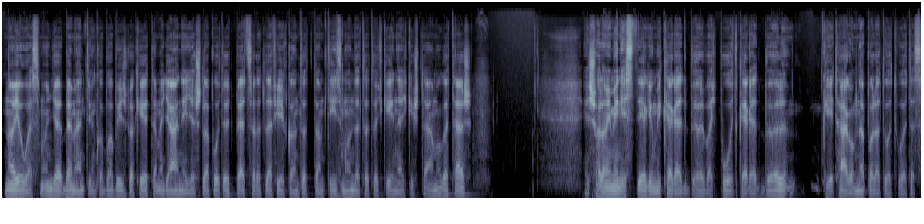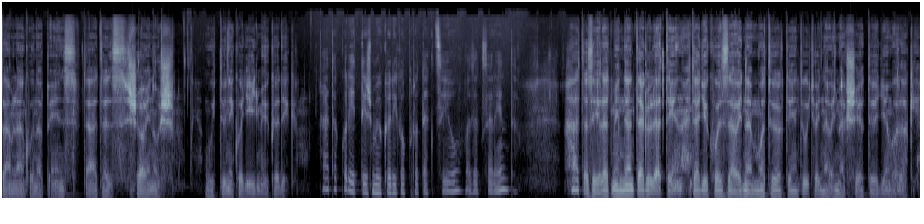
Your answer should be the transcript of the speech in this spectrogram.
Na jó, azt mondja, bementünk a Babisba, kértem egy A4-es lapot, 5 perc alatt lefirkantottam 10 mondatot, hogy kéne egy kis támogatás, és valami minisztériumi keretből, vagy pótkeretből két-három nap alatt ott volt a számlánkon a pénz. Tehát ez sajnos úgy tűnik, hogy így működik. Hát akkor itt is működik a protekció, ezek szerint. Hát az élet minden területén. Tegyük hozzá, hogy nem ma történt, úgyhogy nehogy megsértődjön valaki.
